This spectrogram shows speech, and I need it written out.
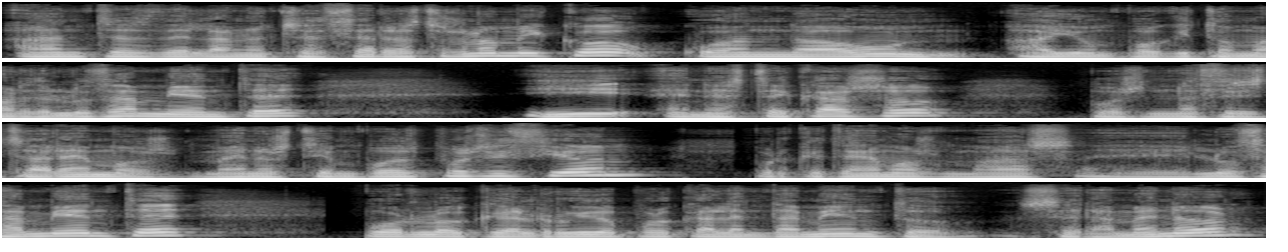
antes del anochecer astronómico cuando aún hay un poquito más de luz ambiente y en este caso pues necesitaremos menos tiempo de exposición porque tenemos más eh, luz ambiente por lo que el ruido por calentamiento será menor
